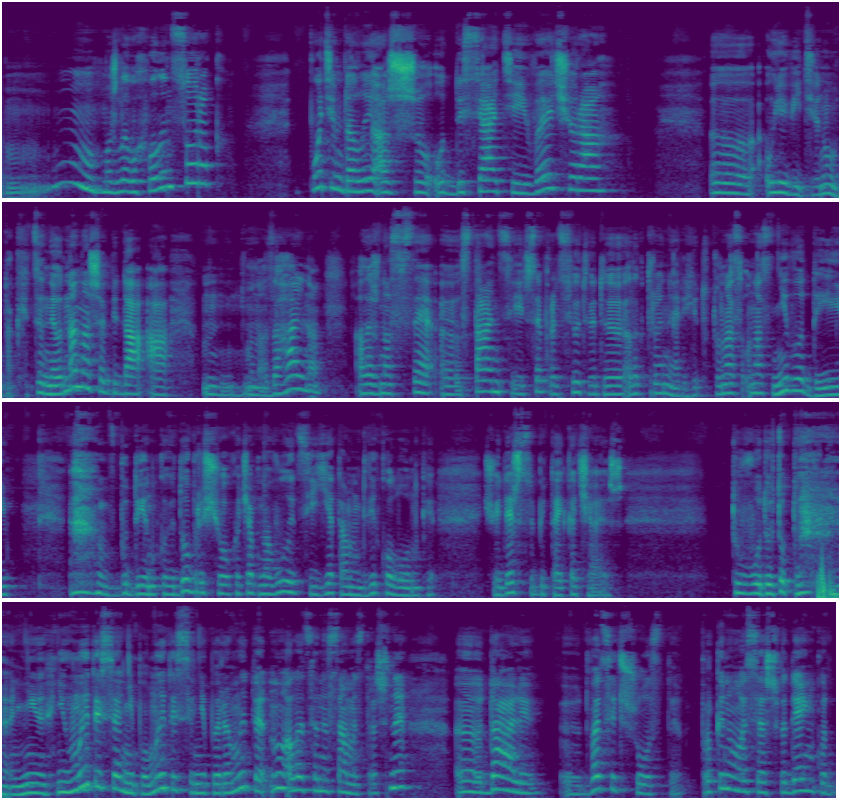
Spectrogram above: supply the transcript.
ну, можливо, хвилин 40. Потім дали аж о 10-й вечора. Е, уявіть, ну так, це не одна наша біда, а вона загальна. Але ж у нас все е, станції, все працюють від електроенергії. Тобто у нас у нас ні води в будинкові. Добре, що хоча б на вулиці є там дві колонки, що йдеш собі та й качаєш ту воду. Тобто ні, ні вмитися, ні помитися, ні перемити. Ну, але це не саме страшне. Е, Далі, е, 26. Прокинулася швиденько,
